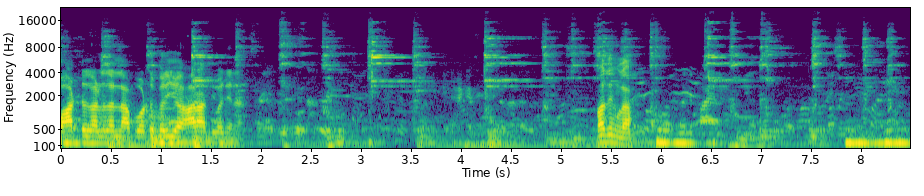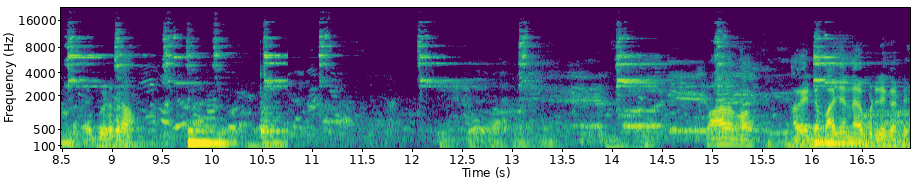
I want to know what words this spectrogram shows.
பாட்டுகள் இதெல்லாம் போட்டு பெரிய ஆராத்தி பஜனை. பார்த்தீங்களா எப்படி எடுக்கலாம்? பாருங்க. அவகிட்ட பஜனை எப்படி இருக்கட்டு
